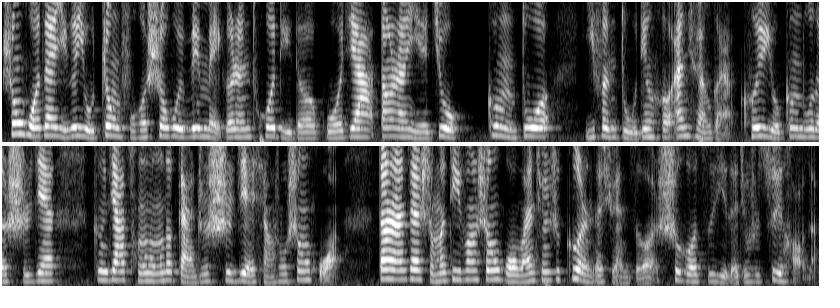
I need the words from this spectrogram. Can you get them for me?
生活在一个有政府和社会为每个人托底的国家，当然也就更多一份笃定和安全感，可以有更多的时间，更加从容地感知世界，享受生活。当然，在什么地方生活完全是个人的选择，适合自己的就是最好的。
